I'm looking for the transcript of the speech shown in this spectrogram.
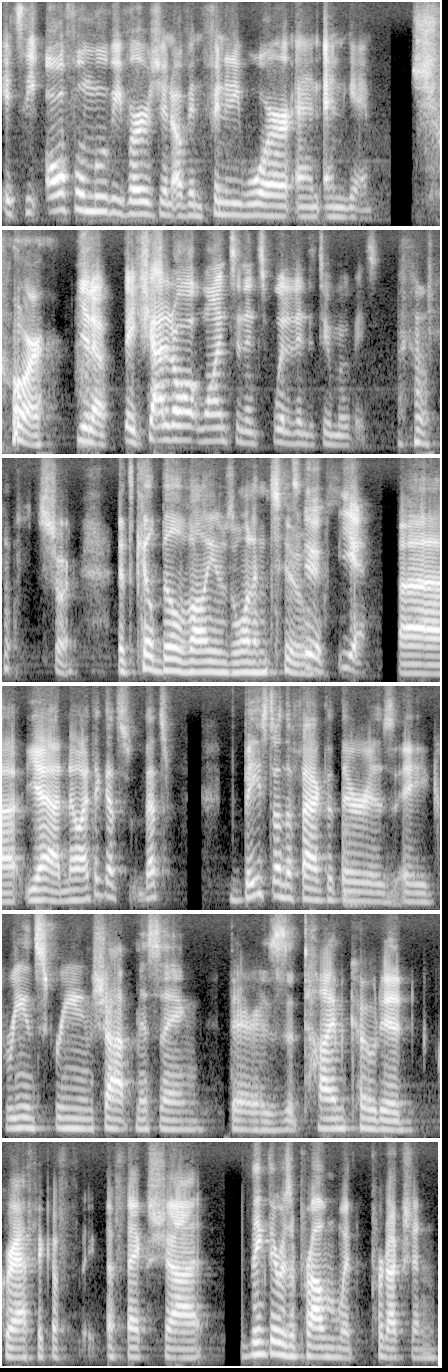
it's the awful movie version of Infinity War and Endgame. Sure. You know, they shot it all at once and then split it into two movies. sure. It's Kill Bill volumes one and two. Two, yeah. Uh, yeah, no, I think that's that's based on the fact that there is a green screen shot missing. There is a time coded graphic eff- effects shot. I think there was a problem with production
